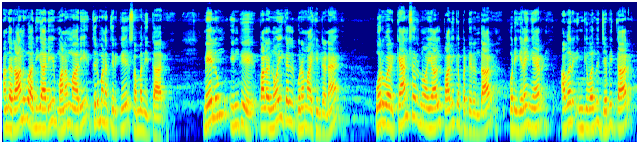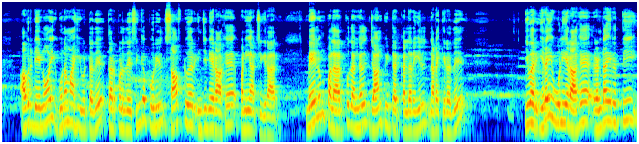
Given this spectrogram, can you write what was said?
அந்த இராணுவ அதிகாரி மனம் மாறி திருமணத்திற்கு சம்மதித்தார். மேலும் இங்கு பல நோய்கள் குணமாகின்றன. ஒருவர் கேன்சர் நோயால் பாதிக்கப்பட்டிருந்தார். ஒரு இளைஞர் அவர் இங்கு வந்து ஜெபித்தார். அவருடைய நோய் குணமாகிவிட்டது. தற்பொழுது சிங்கப்பூரில் சாஃப்ட்வேர் இன்ஜினியராக பணியாற்றுகிறார். மேலும் பல அற்புதங்கள் ஜான் பீட்டர் கல்லறையில் நடக்கிறது. இவர் இறை ஊழியராக ரெண்டாயிரத்தி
